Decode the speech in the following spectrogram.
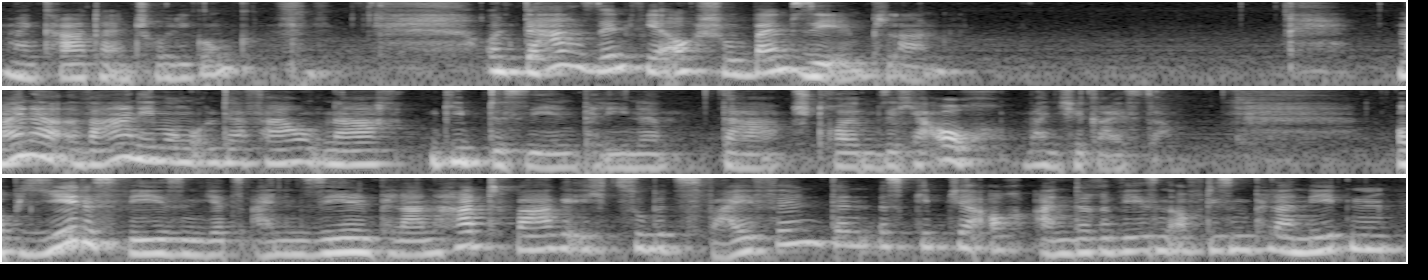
Mein Kater, Entschuldigung. Und da sind wir auch schon beim Seelenplan. Meiner Wahrnehmung und Erfahrung nach gibt es Seelenpläne. Da sträuben sich ja auch manche Geister. Ob jedes Wesen jetzt einen Seelenplan hat, wage ich zu bezweifeln, denn es gibt ja auch andere Wesen auf diesem Planeten,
